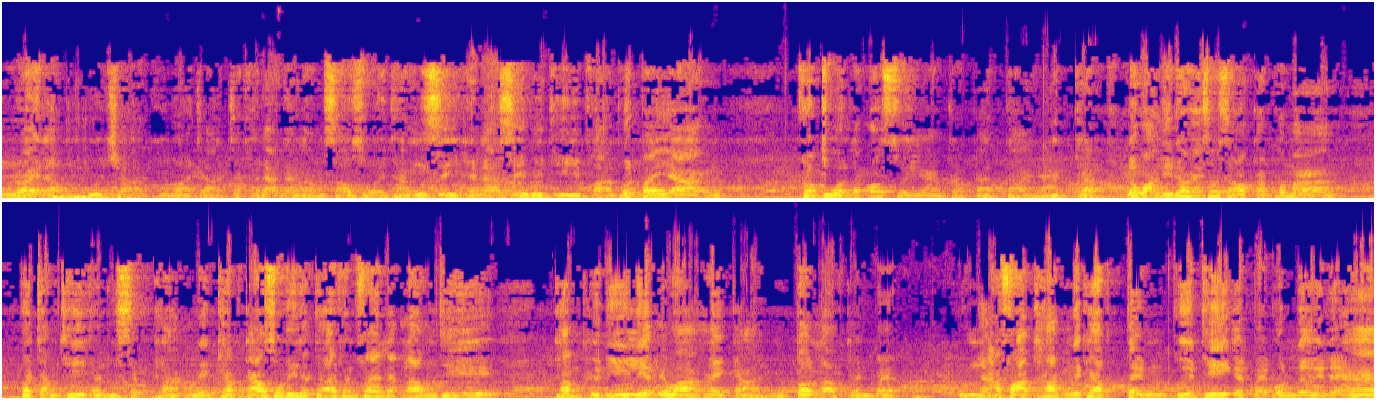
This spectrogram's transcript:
รไร่รำบูชาครูบาอาจารย์จากคณะนางรำสาวสวยทั้ง 4 คณะ4เวทีผ่านพ้นไปอย่างครบถ้วนแล้วก็สวยงามตระการต่างนะครับ ระหว่างนี้เดี๋ยวให้สาวๆกลับเข้ามาประจำที่กันอีกสักครั้งนะครับกล่าวสวัสดีทักทายแฟนๆนักรำที่ค่ำคืนนี้เรียกได้ว่าให้การต้อนรับกันแบบหนาฟ้าข้างนะครับ เต็มพื้นที่กันไปหมดเลยนะฮะ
